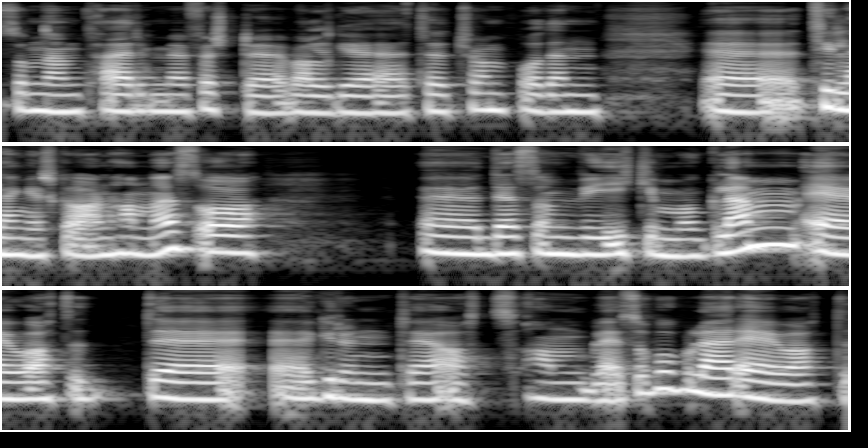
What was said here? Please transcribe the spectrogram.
som, nevnt her med førstevalget til Trump og den eh, tilhengerskaren hans. Og eh, det som vi ikke må glemme, er jo at det, grunnen til at han ble så populær, er jo at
